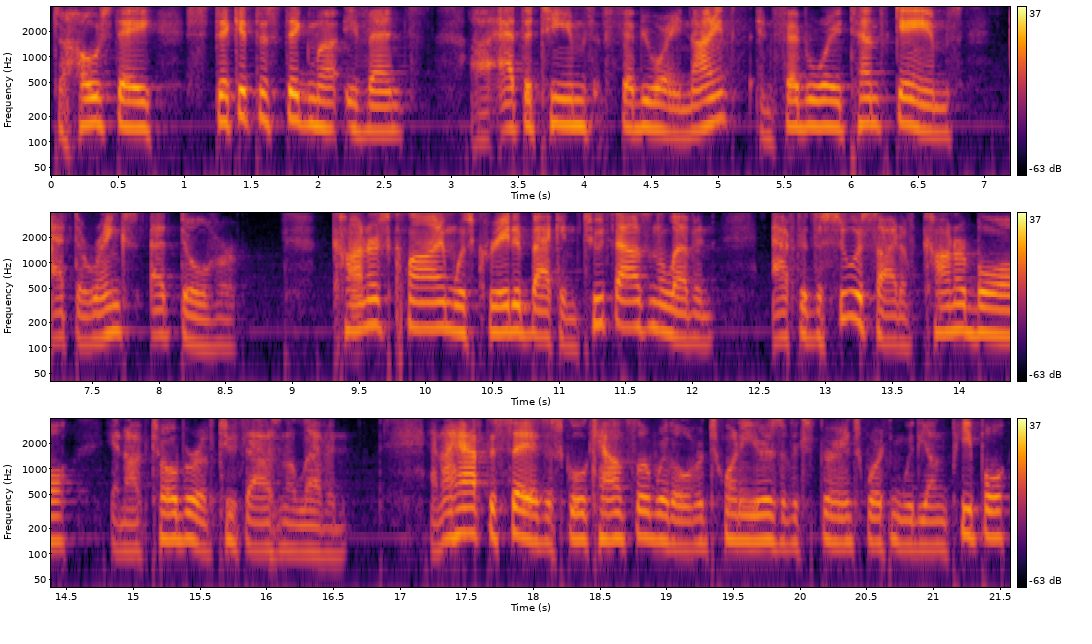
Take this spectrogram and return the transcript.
to host a Stick It to Stigma event uh, at the team's February 9th and February 10th games at the rinks at Dover. Connors Climb was created back in 2011 after the suicide of Connor Ball in October of 2011. And I have to say, as a school counselor with over 20 years of experience working with young people,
